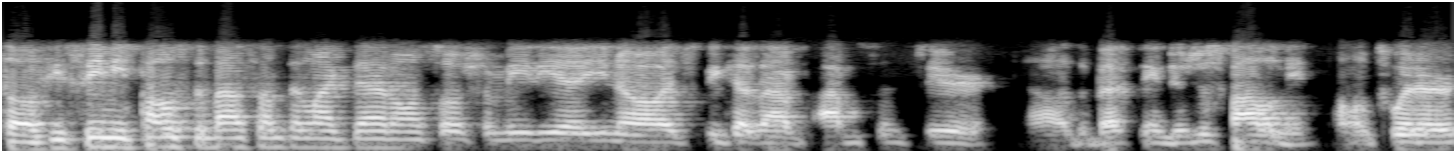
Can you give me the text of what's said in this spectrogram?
So if you see me post about something like that on social media, you know, it's because I'm, I'm sincere. Uh, the best thing to just follow me on Twitter,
